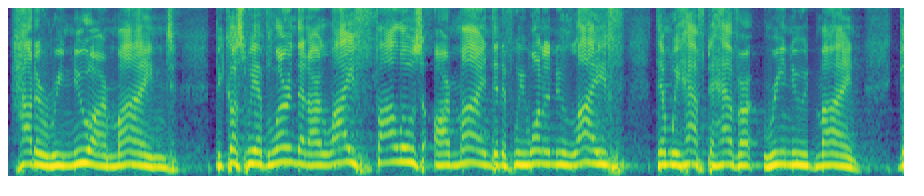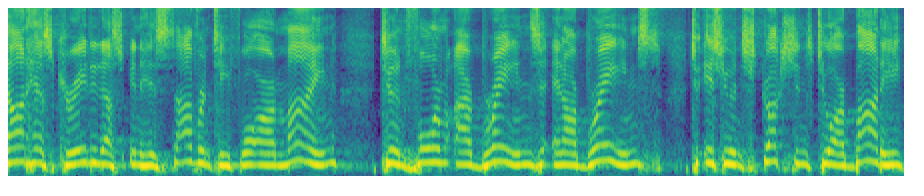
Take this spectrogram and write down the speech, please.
how to renew our mind because we have learned that our life follows our mind. And if we want a new life, then we have to have a renewed mind. God has created us in His sovereignty for our mind to inform our brains and our brains to issue instructions to our body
